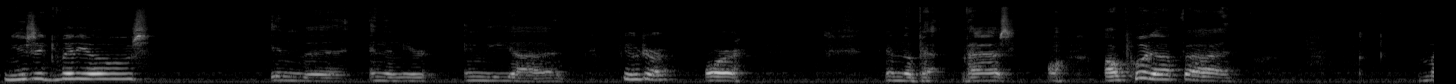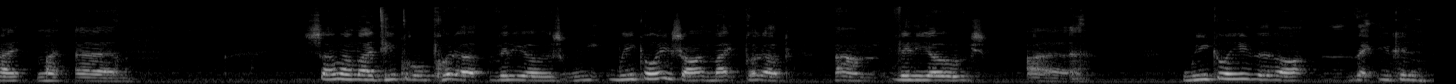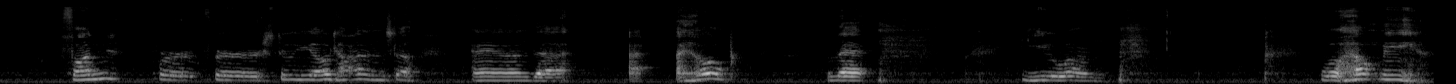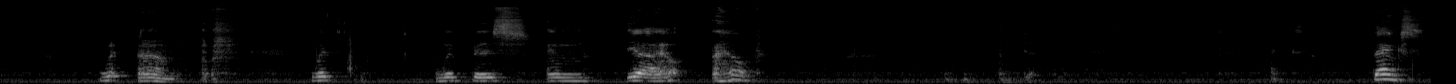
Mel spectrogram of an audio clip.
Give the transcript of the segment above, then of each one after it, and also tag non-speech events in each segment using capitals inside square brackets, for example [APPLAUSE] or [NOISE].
music videos in the in the near in the uh, future or in the past. I'll, I'll put up uh, my my uh, some of my people put up videos we- weekly, so I might put up um, videos uh, weekly that i that you can fund for for studio time and stuff, and uh, I I hope that you um, will help me with um, with with this and yeah I hope I hope thanks. Thanks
